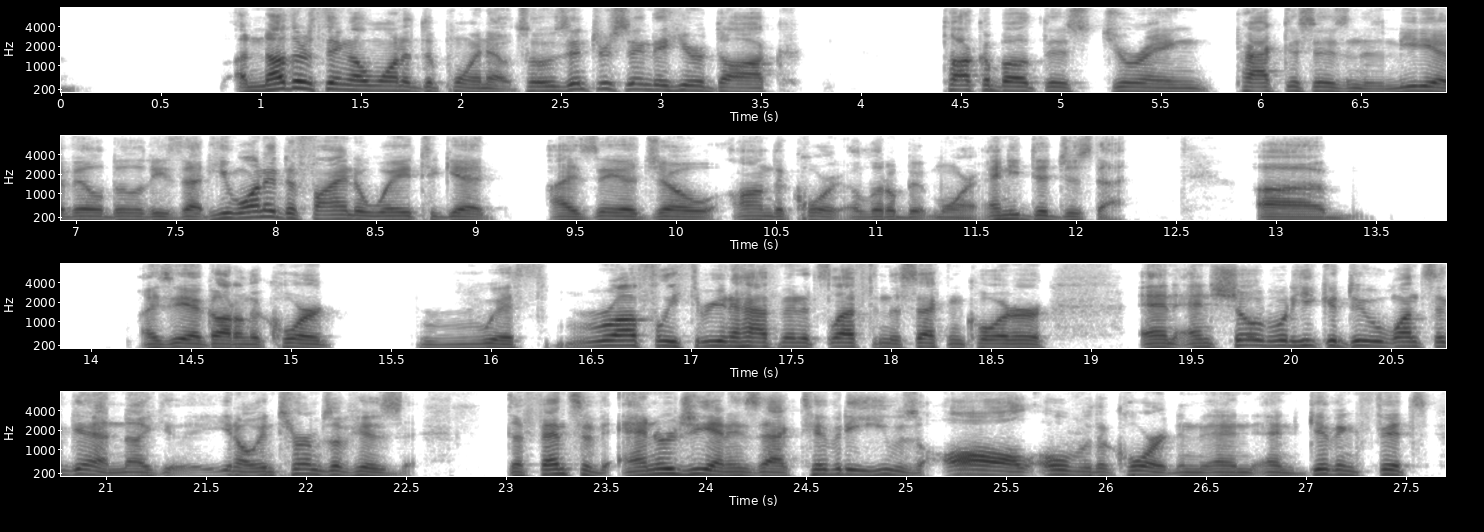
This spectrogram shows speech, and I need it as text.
another thing I wanted to point out. So it was interesting to hear Doc talk about this during practices and his media availabilities that he wanted to find a way to get Isaiah Joe on the court a little bit more, and he did just that. Uh, Isaiah got on the court with roughly three and a half minutes left in the second quarter, and and showed what he could do once again. Like you know, in terms of his defensive energy and his activity, he was all over the court and and and giving fits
